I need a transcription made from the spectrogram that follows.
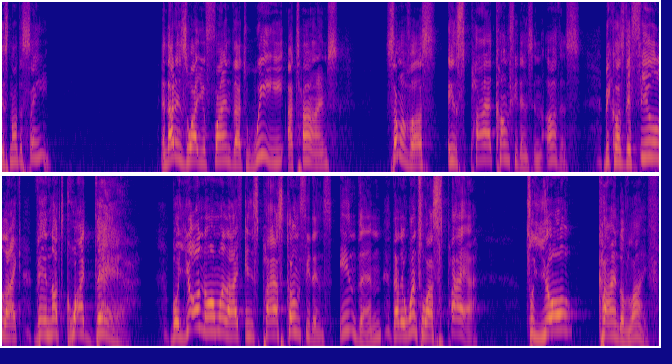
it's not the same. And that is why you find that we, at times, some of us inspire confidence in others because they feel like they're not quite there. But your normal life inspires confidence in them that they want to aspire to your kind of life.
